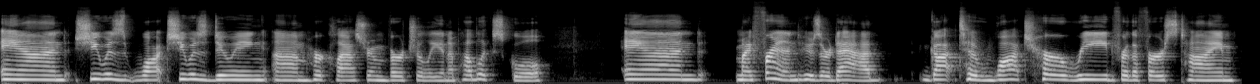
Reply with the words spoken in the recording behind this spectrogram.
and she was what she was doing um, her classroom virtually in a public school. And my friend, who's her dad, got to watch her read for the first time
